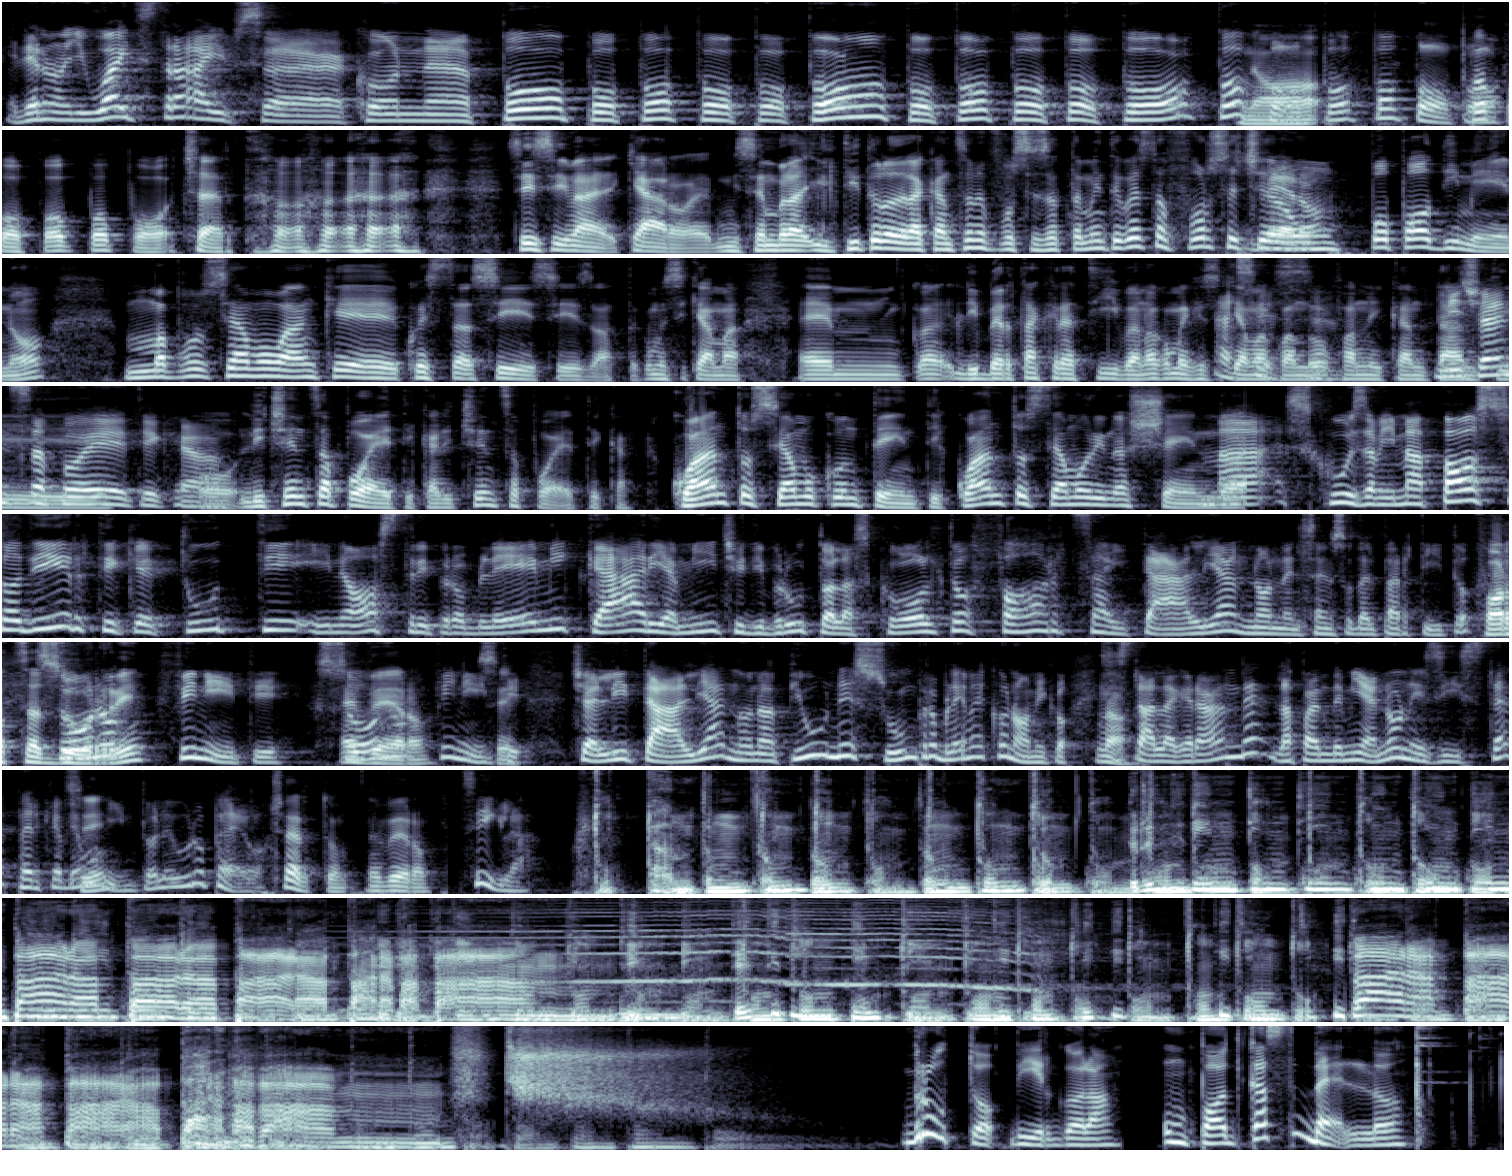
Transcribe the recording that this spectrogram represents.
Ed erano gli White Stripes eh, con po po po po po po po po po po po po No. po po po Po, po, po, po, po, certo. sì, sì, ma è chiaro, eh, mi sembra il titolo della canzone fosse esattamente questo, forse c'era Vero? un po' po' di meno, ma possiamo anche questa, sì, sì, esatto, come si chiama? Ehm, libertà creativa, no? Come si Eh, chiama sì, quando sì. fanno i cantanti? Licenza poetica. Oh, licenza poetica, licenza poetica. Quanto siamo contenti, quanto stiamo rinascendo. Ma scusami, ma posso dirti che tutti i nostri problemi, cari amici di brutto all'ascolto, Forza Italia, non nel senso del partito, Forza sono Azzurri? finiti. Sono vero, finiti. sì. Cioè l'Italia non ha più nessun problema economico. No. Si sta alla grande, la pandemia non esiste perché abbiamo Sì. vinto l'europeo. Certo, è vero. Sigla. Brutto, virgola. Un podcast bello.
